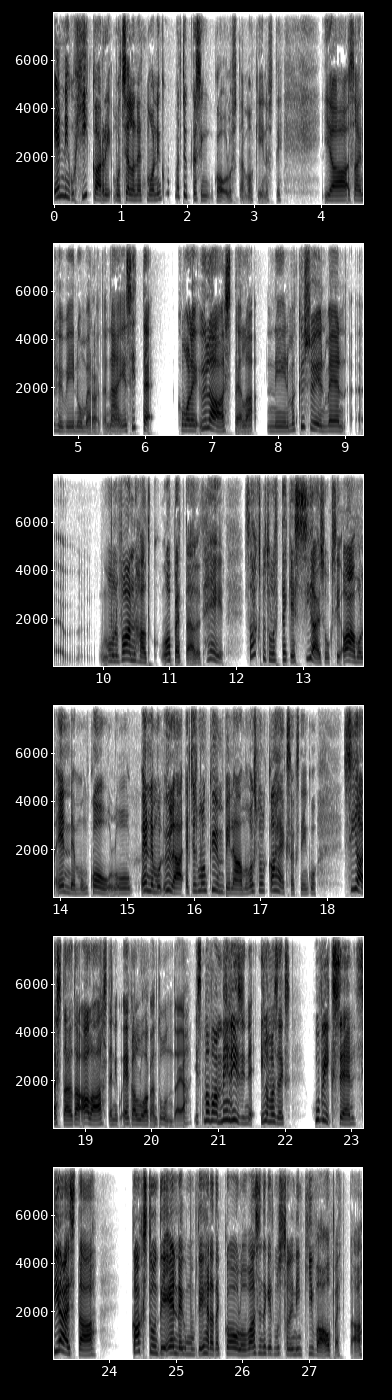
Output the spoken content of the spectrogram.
en niin kuin hikari, mutta sellainen, että mua, niin kuin, mä tykkäsin koulusta ja mua kiinnosti. Ja sain hyviä numeroita näin. Ja sitten kun mä olin yläasteella, niin mä kysyin meidän äh, mun vanhalta opettajalta, että hei, saaks mä tulla tekemään sijaisuuksia aamulla ennen mun koulua, ennen mun ylä, että jos mulla on kympin aamu, voiko mulla kahdeksaksi niin kuin sijaistaa jotain ala-asteen niin ekan luokan tunteja. Ja sitten mä vaan menin sinne ilmaiseksi huvikseen sijaistaa kaksi tuntia ennen kuin mun piti herätä kouluun, vaan sen takia, että musta oli niin kiva opettaa.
